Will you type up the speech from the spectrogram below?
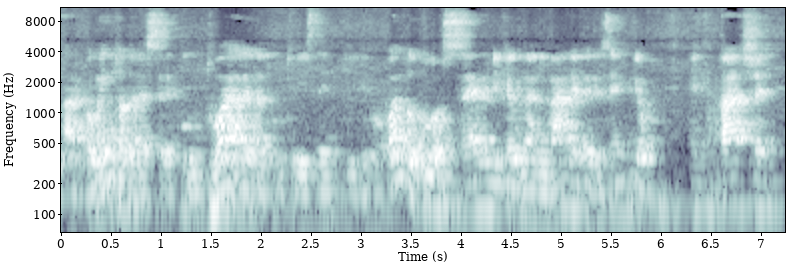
L'argomento deve essere puntuale dal punto di vista empirico. Quando tu osservi che un animale, per esempio, è capace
